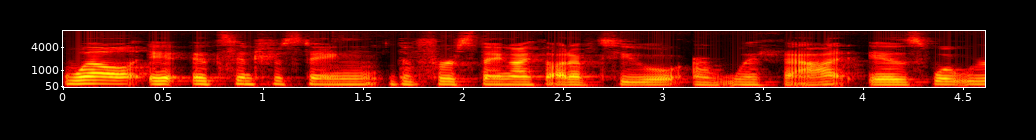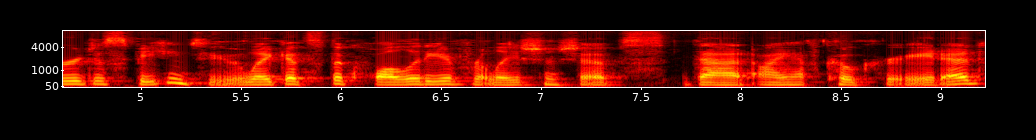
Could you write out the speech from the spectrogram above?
Well, it, it's interesting. The first thing I thought of too uh, with that is what we were just speaking to. Like it's the quality of relationships that I have co-created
